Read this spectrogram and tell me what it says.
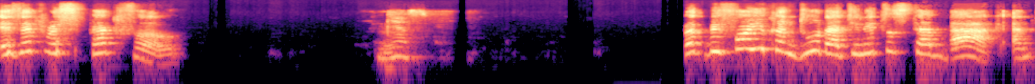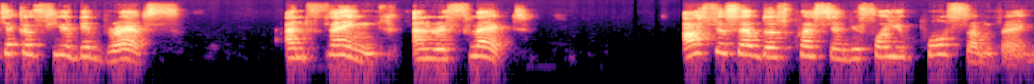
Is it respectful? Yes. But before you can do that, you need to step back and take a few deep breaths and think and reflect. Ask yourself those questions before you post something.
